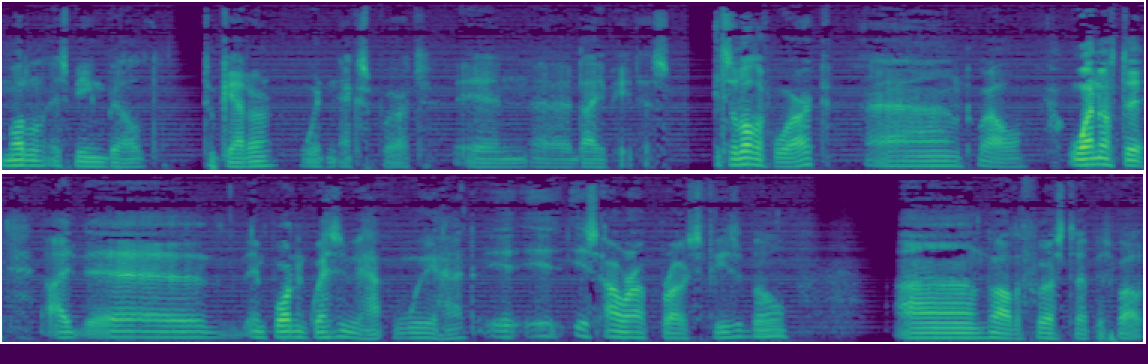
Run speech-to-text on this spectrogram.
model is being built together with an expert in uh, diabetes. It's a lot of work, and well, one of the uh, important questions we, ha- we had is, is our approach feasible? And well, the first step is well,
